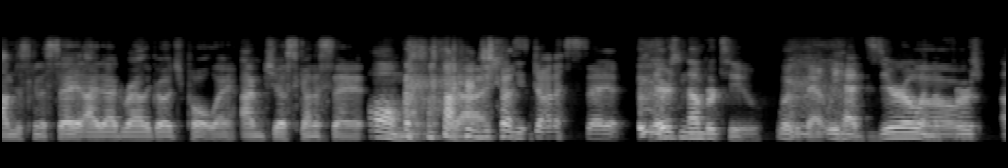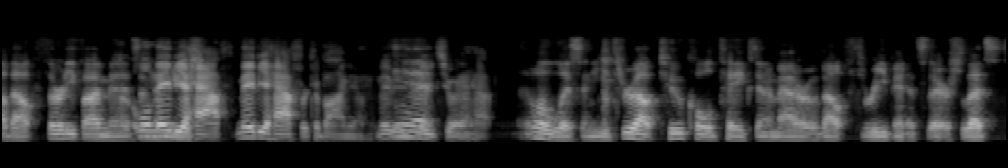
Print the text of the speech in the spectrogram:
I'm just gonna say it. I'd, I'd rather go to Chipotle. I'm just gonna say it. Oh my god! I'm just gonna say it. There's number two. Look at that. We had zero in the oh. first about 35 minutes. Well, maybe a just... half. Maybe a half for Cabana. Maybe yeah. maybe two and a half. Well, listen. You threw out two cold takes in a matter of about three minutes there. So that's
